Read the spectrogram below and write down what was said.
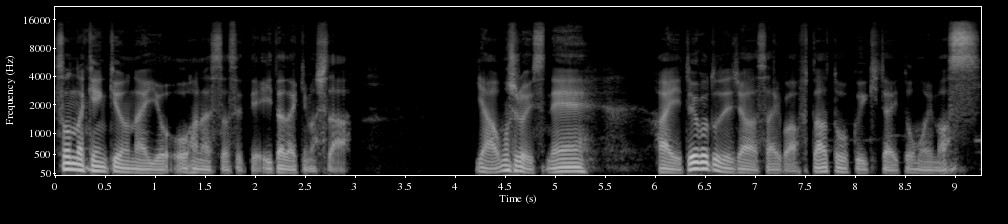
そんな研究の内容をお話しさせていただきました。いや、面白いですね。はい。ということで、じゃあ最後、アフタートークいきたいと思います。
